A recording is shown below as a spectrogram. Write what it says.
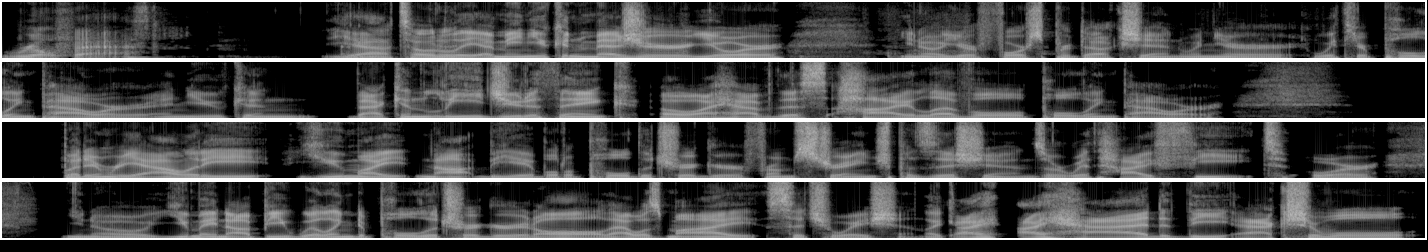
real fast. Yeah, totally. I mean, you can measure your, you know, your force production when you're with your pulling power, and you can that can lead you to think, oh, I have this high level pulling power. But in reality, you might not be able to pull the trigger from strange positions or with high feet, or, you know, you may not be willing to pull the trigger at all. That was my situation. Like I, I had the actual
